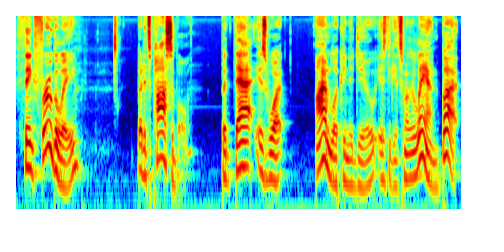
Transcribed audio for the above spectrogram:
think frugally, but it's possible. But that is what I'm looking to do is to get some other land. But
